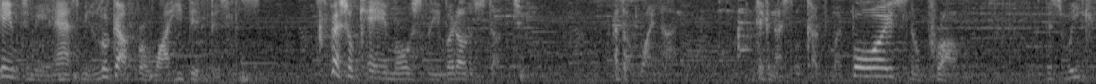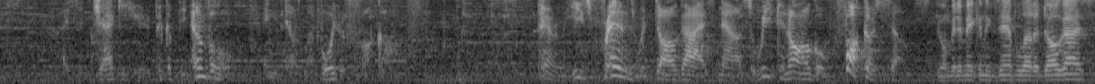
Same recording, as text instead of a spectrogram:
came to me and asked me to look out for him while he did business. Special K mostly, but other stuff too. I thought, why not? Take a nice little cut for my boys, no problem. But this week, I sent Jackie here to pick up the envelope, and he tells my boy to fuck off. Apparently, he's friends with Dog Eyes now, so we can all go fuck ourselves. You want me to make an example out of Dog Eyes?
